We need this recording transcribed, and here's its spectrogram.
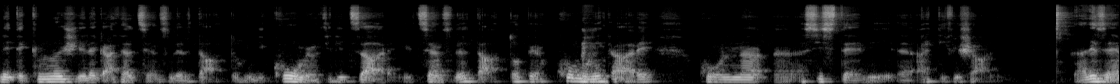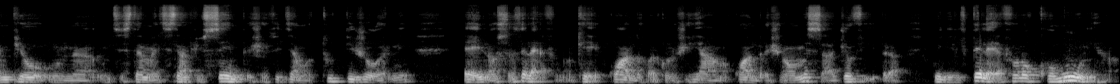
le tecnologie legate al senso del tatto, quindi come utilizzare il senso del tatto per comunicare con eh, sistemi eh, artificiali. Ad esempio, un, un, sistema, il sistema più semplice che utilizziamo tutti i giorni è il nostro telefono, che quando qualcuno ci chiama, quando riceviamo un messaggio, vibra. Quindi il telefono comunica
